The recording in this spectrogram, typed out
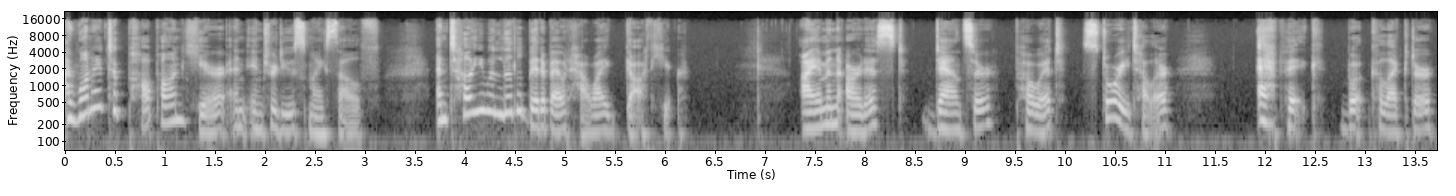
I wanted to pop on here and introduce myself and tell you a little bit about how I got here. I am an artist, dancer, poet, storyteller, epic book collector,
